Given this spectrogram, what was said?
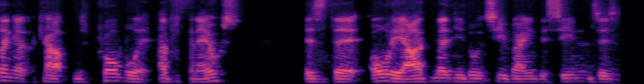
thing at the captain is probably everything else. Is that all the admin you don't see behind the scenes is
